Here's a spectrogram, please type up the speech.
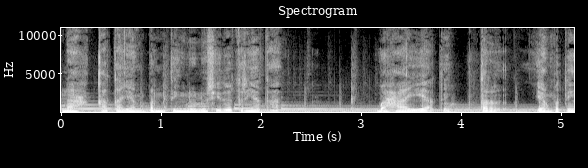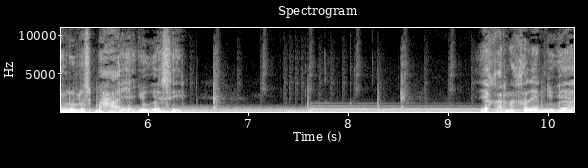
nah kata yang penting lulus itu ternyata bahaya tuh. Ter yang penting lulus bahaya juga sih. Ya karena kalian juga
